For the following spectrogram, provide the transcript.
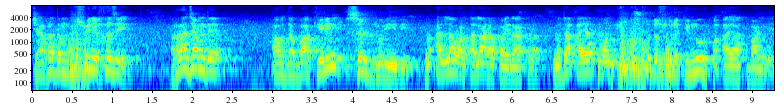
چې هغه د محسن خزي رجم ده او د باکری سل دوری دي نو الله ورته لار پیدا کړه نو دا آیات منسوخ شو د سورته نور په آیات باندې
